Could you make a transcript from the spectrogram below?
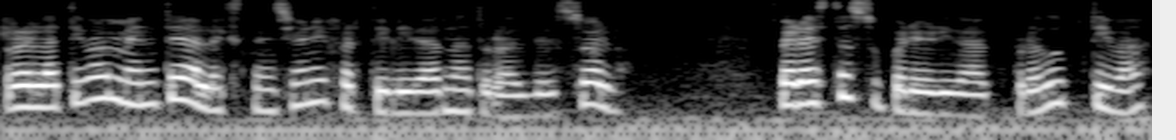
relativamente a la extensión y fertilidad natural del suelo. Pero esta superioridad productiva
